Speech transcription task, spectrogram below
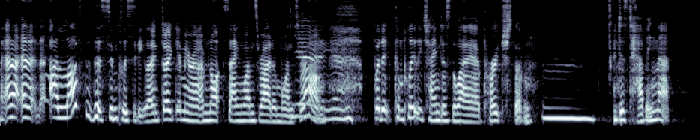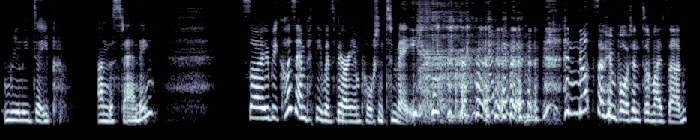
And, I, and I love the, the simplicity. Like, don't get me wrong, I'm not saying one's right and one's Yeah, wrong. yeah. But it completely changes the way I approach them. Mm. Just having that really deep understanding. So, because empathy was very important to me, and not so important to my son,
